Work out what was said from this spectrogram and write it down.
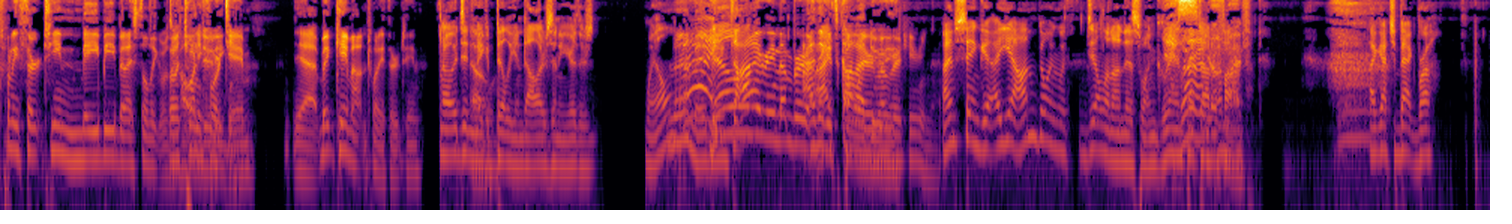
2013 maybe, but I still think it was Oh, a Call of Duty 2014. game. Yeah, but it came out in 2013. Oh, it didn't make a Oh. billion dollars in a year. There's well, No, maybe. I no. thought I remember. I think it's thought Call of I Duty. hearing that. I'm saying uh, yeah. I'm going with Dylan on this one. Grand Yes. Theft Auto Right. Five. I got you back, bro.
